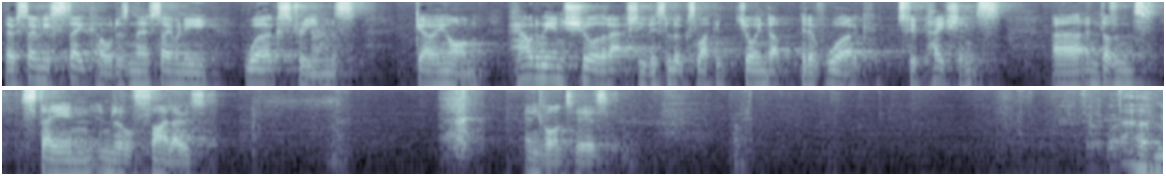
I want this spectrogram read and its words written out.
there are so many stakeholders and there are so many work streams going on. How do we ensure that actually this looks like a joined up bit of work to patients uh, and doesn't stay in, in little silos? Any volunteers? Um,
